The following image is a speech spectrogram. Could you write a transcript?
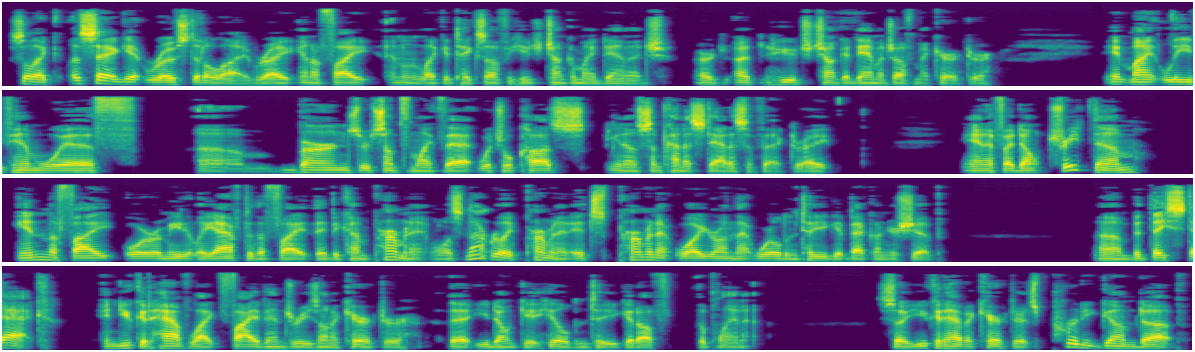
So like, let's say I get roasted alive, right, in a fight, and like it takes off a huge chunk of my damage or a huge chunk of damage off my character. It might leave him with um, burns or something like that, which will cause you know some kind of status effect, right? And if I don't treat them in the fight or immediately after the fight, they become permanent. Well, it's not really permanent. It's permanent while you're on that world until you get back on your ship. Um, but they stack, and you could have like five injuries on a character that you don't get healed until you get off the planet. So you could have a character that's pretty gummed up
